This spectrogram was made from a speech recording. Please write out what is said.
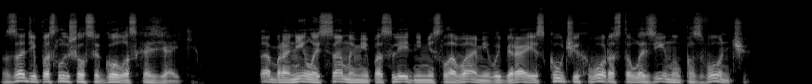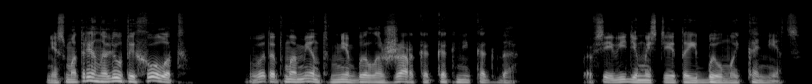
Сзади послышался голос хозяйки. Та бронилась самыми последними словами, выбирая из кучи хвороста лозину позвонче. Несмотря на лютый холод, в этот момент мне было жарко, как никогда. По всей видимости, это и был мой конец.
